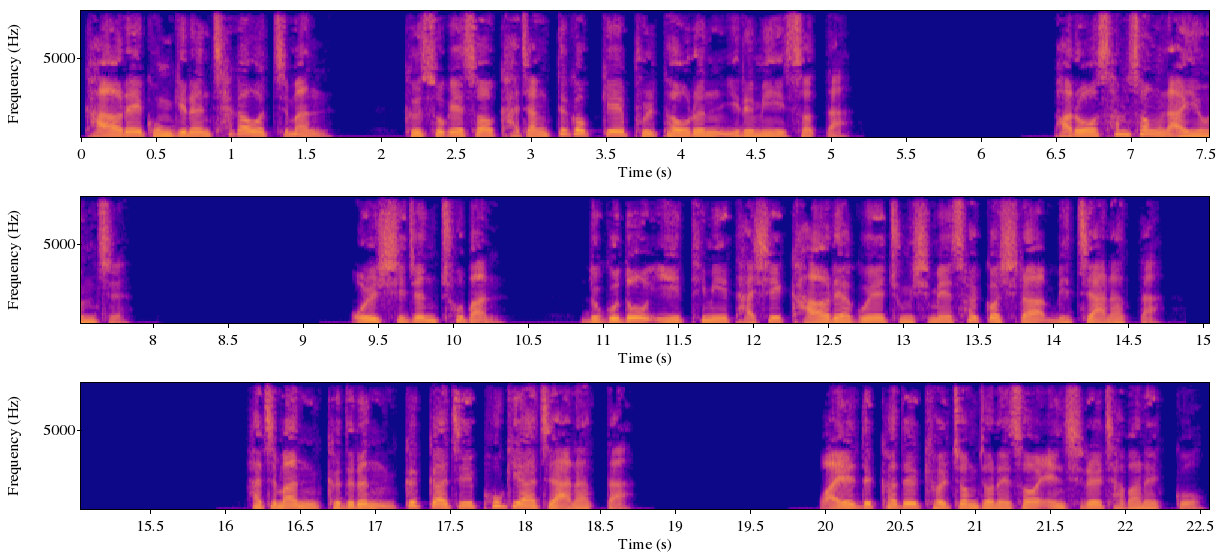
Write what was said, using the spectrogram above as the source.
가을의 공기는 차가웠지만 그 속에서 가장 뜨겁게 불타오른 이름이 있었다. 바로 삼성 라이온즈. 올 시즌 초반, 누구도 이 팀이 다시 가을 야구의 중심에 설 것이라 믿지 않았다. 하지만 그들은 끝까지 포기하지 않았다. 와일드카드 결정전에서 NC를 잡아냈고,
